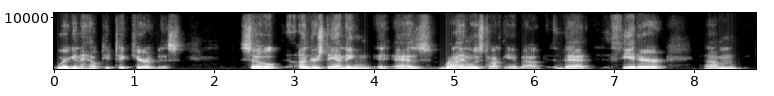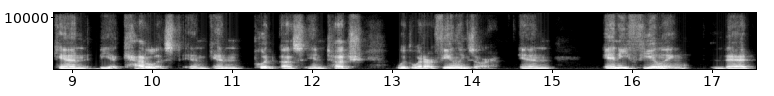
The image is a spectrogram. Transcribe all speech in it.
we're going to help you take care of this. So, understanding, as Brian was talking about, that theater um, can be a catalyst and can put us in touch with what our feelings are. And any feeling that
